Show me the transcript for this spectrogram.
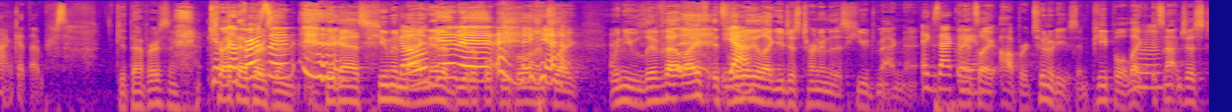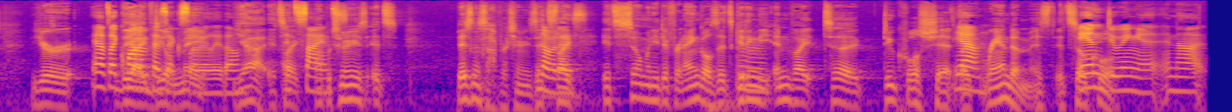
not get that person. Get that person. Get Track that person. Big ass human Go magnet of beautiful it. people. And it's like when you live that life, it's Yeah. literally like you just turn into this huge magnet. Exactly. And it's like opportunities and people. Like it's mm-hmm. not just your Yeah, it's like quantum physics, mate. literally, though. Yeah, it's, It's like science. opportunities. It's business opportunities. It's No, it like is. It's so many different angles. It's getting mm-hmm. the invite to do cool shit. Yeah. Like random. It's it's so and cool. doing it and not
